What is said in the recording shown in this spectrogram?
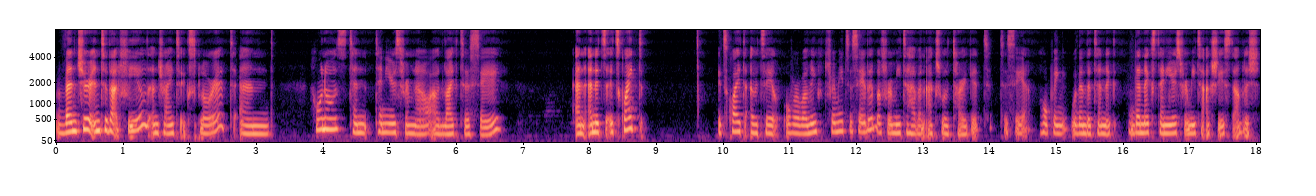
venture into that field and trying to explore it. And who knows, 10, 10 years from now, I would like to say, and, and it's, it's quite it's quite i would say overwhelming for me to say that but for me to have an actual target to say hoping within the 10 the next 10 years for me to actually establish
